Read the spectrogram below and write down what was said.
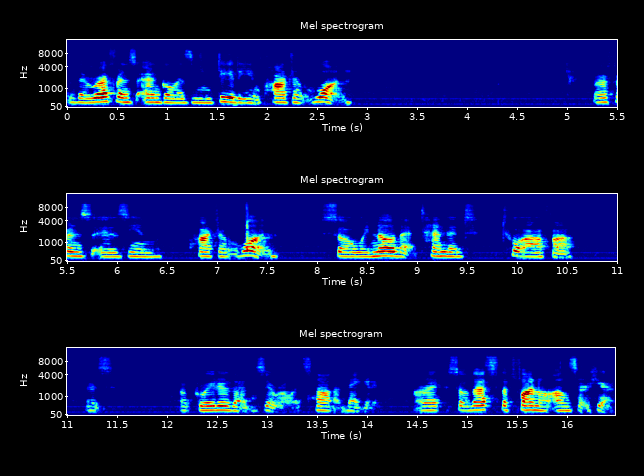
the reference angle is indeed in quadrant 1. Reference is in quadrant 1. So we know that tangent to alpha is greater than 0. It's not a negative. Alright, so that's the final answer here.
